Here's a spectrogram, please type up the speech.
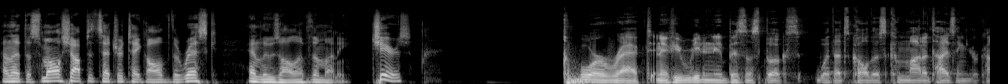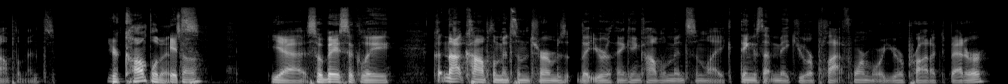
and let the small shops, etc., take all of the risk and lose all of the money. Cheers. Correct. And if you read any business books, what that's called is commoditizing your complements. Your compliments, It's huh? yeah. So basically, not compliments in the terms that you're thinking. Complements and like things that make your platform or your product better.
